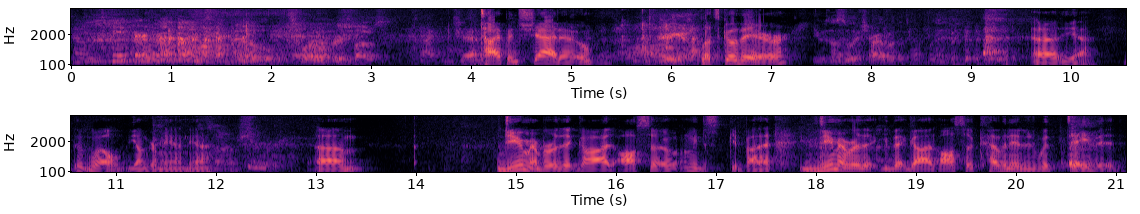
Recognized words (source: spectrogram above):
No. Pretty close. Type and chat? Type and shadow. There you go. Let's go there. He was also a child at the time, wasn't he? Uh, yeah. Well, younger man, yeah. Um, do you remember that God also, let me just get by that. Do you remember that, that God also covenanted with David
